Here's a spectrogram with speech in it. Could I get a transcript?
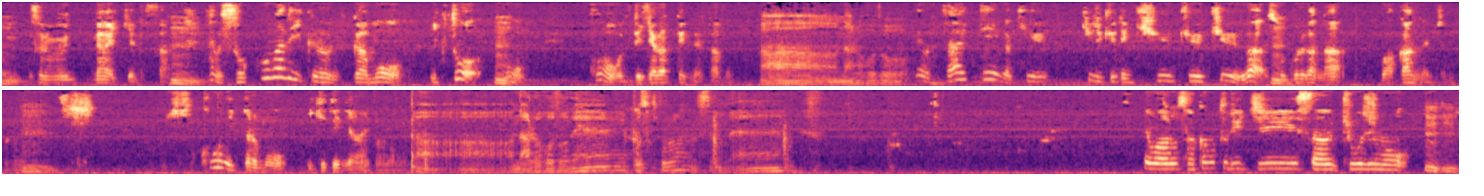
う、うんそれもないけどさ、うん。多分そこまで行くのがもう、行くと、うんもう、ほぼ出来上がってんだよ、多分。あー、なるほど。でも最低が9 99.999は、そこれがな、わかんないんじゃないかな。うん。そこまで行ったらもう、いけてんじゃないかな。あー、なるほどね。やっぱそこなんですよね。でもあの、坂本龍一さん、教授も、うんうん。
